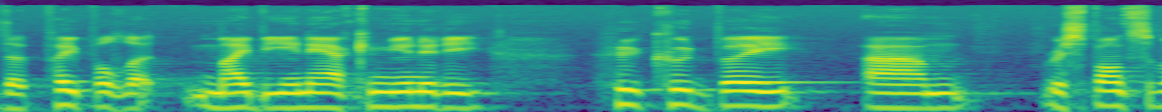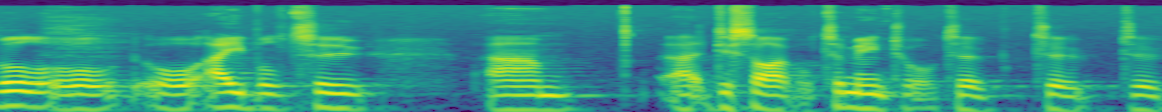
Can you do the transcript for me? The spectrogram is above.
the people that may be in our community who could be um, responsible or, or able to um, uh, disciple, to mentor, to, to, to,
